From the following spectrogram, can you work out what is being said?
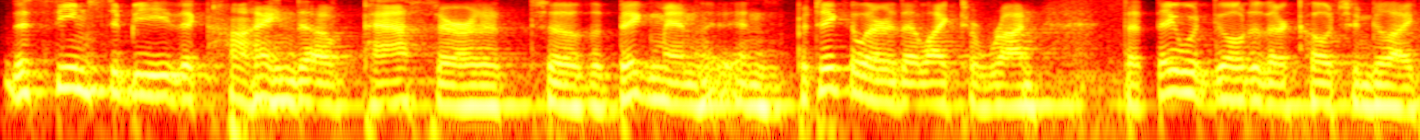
this seems to be the kind of passer to the big men in particular that like to run that they would go to their coach and be like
